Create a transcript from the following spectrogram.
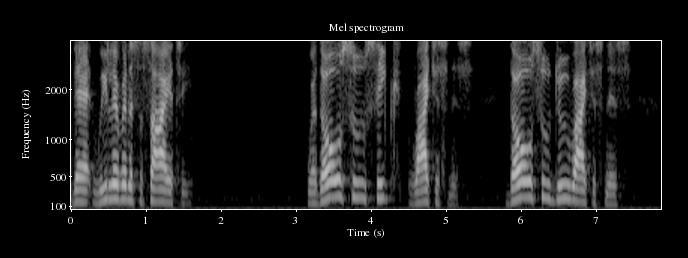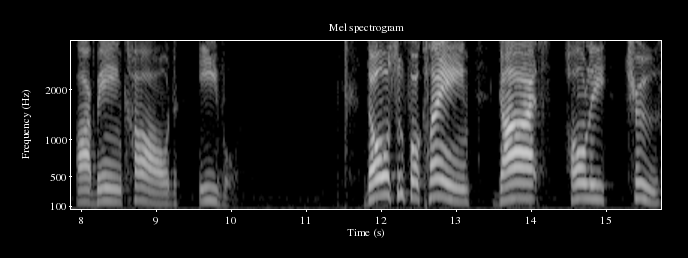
that we live in a society where those who seek righteousness, those who do righteousness, are being called evil. Those who proclaim God's holy truth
